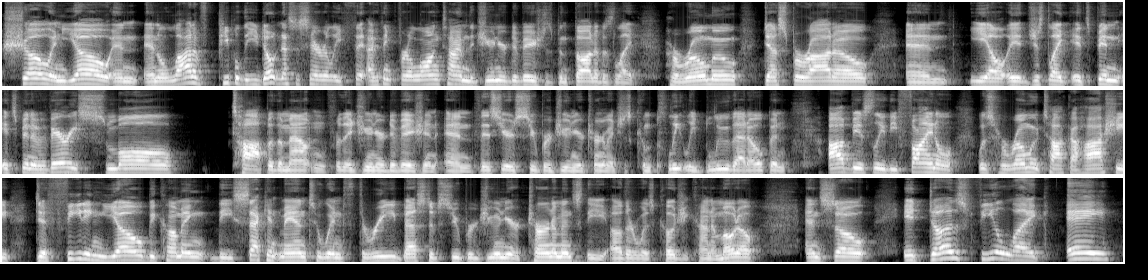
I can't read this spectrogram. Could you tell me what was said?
Sho and Yo, and and a lot of people that you don't necessarily think. I think for a long time the junior division has been thought of as like Hiromu, Desperado, and EL it just like it's been it's been a very small top of the mountain for the junior division and this year's super junior tournament just completely blew that open obviously the final was hiromu takahashi defeating yo becoming the second man to win three best of super junior tournaments. The other was koji kanemoto. And so it does feel like a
